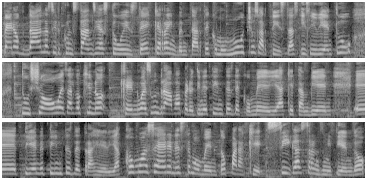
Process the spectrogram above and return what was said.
Pero dadas las circunstancias, tuviste que reinventarte como muchos artistas. Y si bien tu, tu show es algo que uno que no es un drama, pero tiene tintes de comedia, que también eh, tiene tintes de tragedia, ¿cómo hacer en este momento para que sigas transmitiendo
